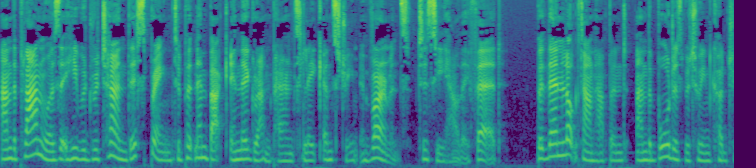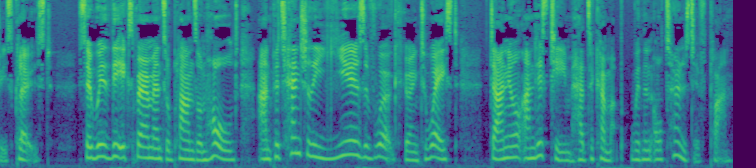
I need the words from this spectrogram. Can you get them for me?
And the plan was that he would return this spring to put them back in their grandparents' lake and stream environments to see how they fared. But then lockdown happened and the borders between countries closed. So, with the experimental plans on hold and potentially years of work going to waste, Daniel and his team had to come up with an alternative plan.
